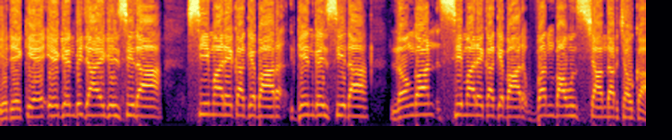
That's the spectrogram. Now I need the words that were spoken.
ये देखिए, ये गेंद भी जाएगी सीधा सीमा रेखा के बाहर, गेंद गई सीधा, लॉन्ग ऑन सीमा रेखा के बाहर, वन बाउंस शानदार चौका।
